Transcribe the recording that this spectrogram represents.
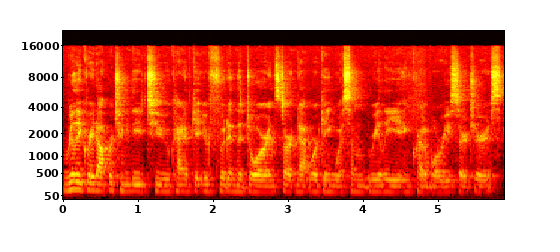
really great opportunity to kind of get your foot in the door and start networking with some really incredible researchers.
